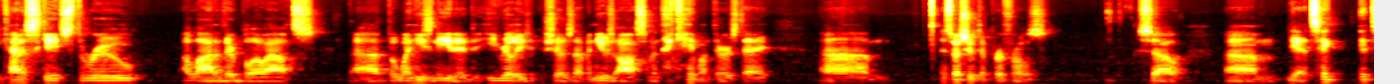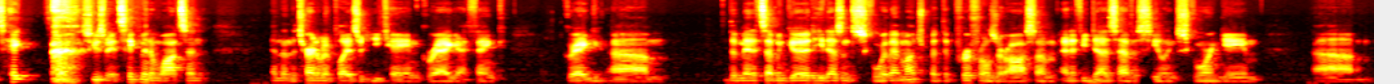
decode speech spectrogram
he kind of skates through a lot of their blowouts. Uh, but when he's needed, he really shows up, and he was awesome in that game on Thursday, um, especially with the peripherals. So um, yeah, it's Hick, it's Hick, excuse me, it's Hickman and Watson, and then the tournament plays are Ek and Gregg. I think Gregg, um, the minutes have been good. He doesn't score that much, but the peripherals are awesome. And if he does have a ceiling scoring game, um,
